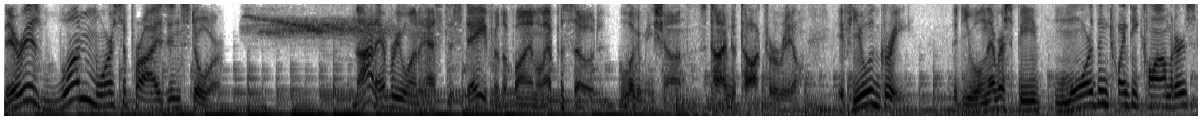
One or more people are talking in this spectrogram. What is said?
There is one more surprise in store. Not everyone has to stay for the final episode. Look at me, Sean. It's time to talk for real. If you agree that you will never speed more than 20 kilometers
